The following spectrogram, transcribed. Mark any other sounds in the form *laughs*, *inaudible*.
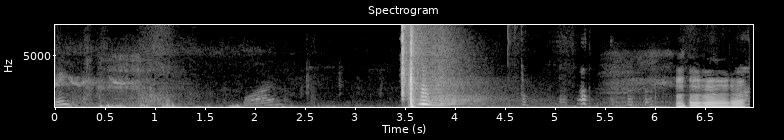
Ready? *laughs* *laughs*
